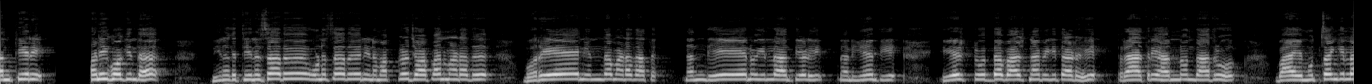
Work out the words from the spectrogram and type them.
ಅಂತೀರಿ. ಮನೆಗೆ ಹೋಗಿಂದ ನಿನಗೆ ತಿನ್ಸೋದು ಉಣಸೋದು ನಿನ್ನ ಮಕ್ಕಳು ಜೋಪಾನ ಮಾಡೋದು ಬರೇ ನಿಂದ ಮಾಡೋದಾತ. ನಂದೇನು ಇಲ್ಲ ಅಂತೇಳಿ ನನಗೇಂತಿ ಎಷ್ಟು ಉದ್ದ ಭಾಷಣ ಬಿಗಿತಾಡ್ರಿ ರಾತ್ರಿ ಹನ್ನೊಂದಾದ್ರೂ ಬಾಯಿ ಮುಚ್ಚಂಗಿಲ್ಲ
